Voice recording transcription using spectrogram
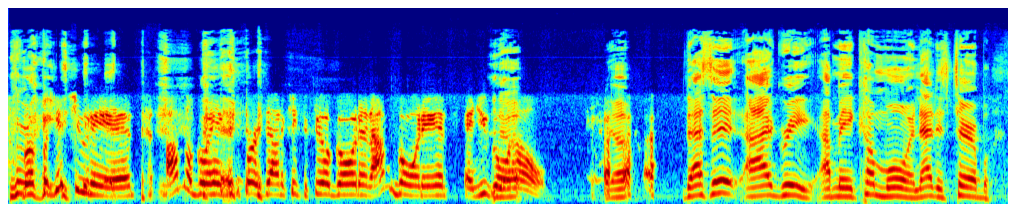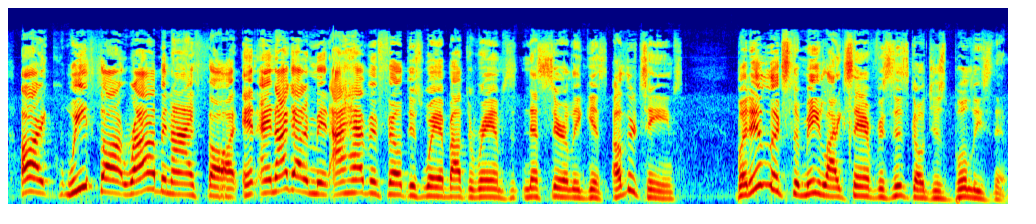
but forget you then. I'm gonna go ahead and get the first down and kick the field goal, and I'm going in, and you going yep. home. yep. That's it. I agree. I mean, come on, that is terrible. All right, we thought Rob and I thought, and, and I gotta admit, I haven't felt this way about the Rams necessarily against other teams. But it looks to me like San Francisco just bullies them.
